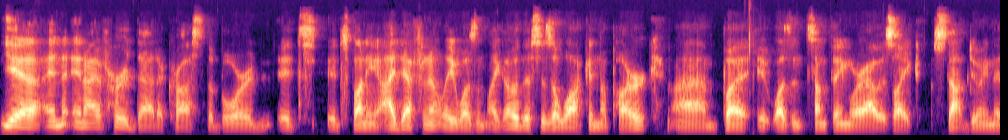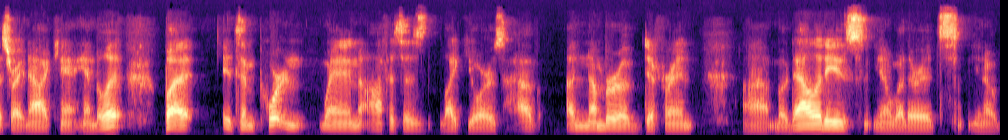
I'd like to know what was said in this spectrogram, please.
Yeah, and and I've heard that across the board. It's it's funny. I definitely wasn't like, oh, this is a walk in the park, um, but it wasn't something where I was like, stop doing this right now. I can't handle it. But it's important when offices like yours have a number of different uh, modalities, you know, whether it's, you know,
